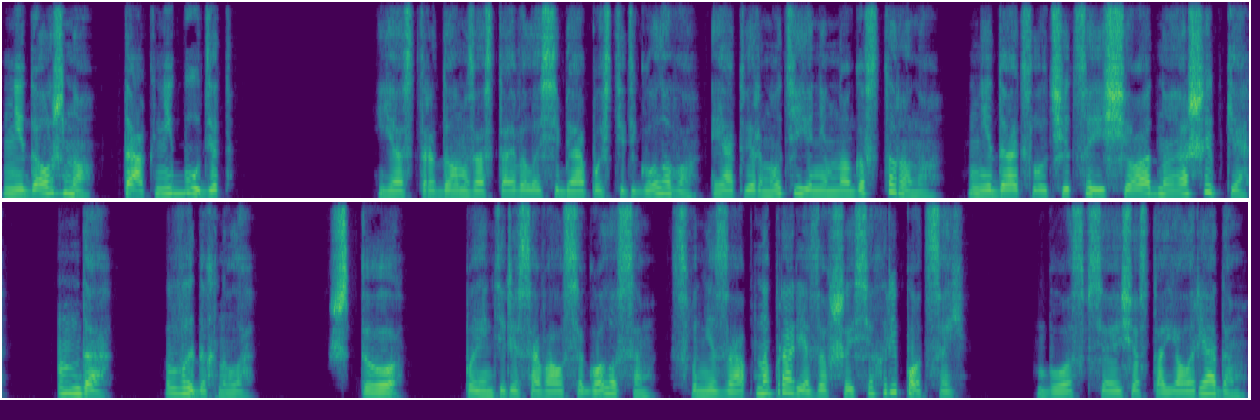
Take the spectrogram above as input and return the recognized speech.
не должно. Так не будет. Я с трудом заставила себя опустить голову и отвернуть ее немного в сторону. Не дать случиться еще одной ошибки. Да, выдохнула. «Что?» — поинтересовался голосом с внезапно прорезавшейся хрипотцей. Босс все еще стоял рядом,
